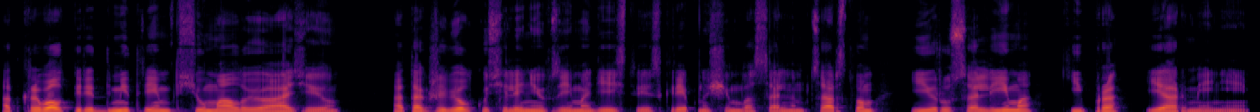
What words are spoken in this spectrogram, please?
открывал перед Дмитрием всю Малую Азию, а также вел к усилению взаимодействия с крепнущим вассальным царством Иерусалима, Кипра и Армении.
